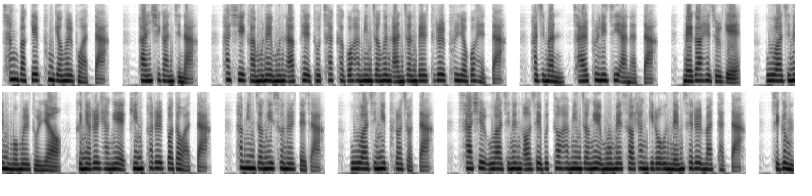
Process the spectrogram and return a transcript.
창밖의 풍경을 보았다. 반 시간 지나 하시 가문의 문 앞에 도착하고 하민정은 안전벨트를 풀려고 했다. 하지만 잘 풀리지 않았다. 내가 해줄게. 우아지는 몸을 돌려 그녀를 향해 긴 팔을 뻗어왔다. 하민정이 손을 떼자 우아진이 풀어줬다. 사실 우아진은 어제부터 하민정의 몸에서 향기로운 냄새를 맡았다. 지금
